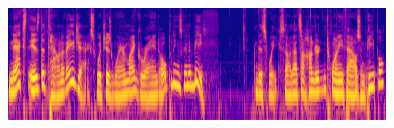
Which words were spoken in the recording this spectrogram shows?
Next is the town of Ajax, which is where my grand opening is going to be this week. So that's 120,000 people.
